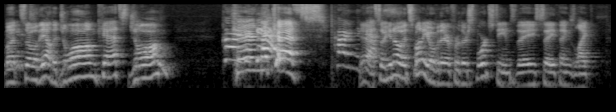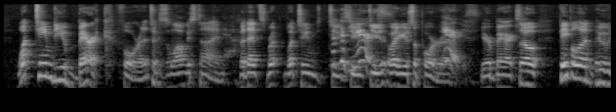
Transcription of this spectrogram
But so yeah, the Geelong Cats, Geelong, Carn the cats. Cats. Carn the Cats. Yeah, cats. so you know it's funny over there for their sports teams. They say things like, "What team do you barrack for?" And it took us the longest time, Yeah. but that's what, what team do, do, do, years. what are you a supporter of? Years. You're a barrack. So people who, who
